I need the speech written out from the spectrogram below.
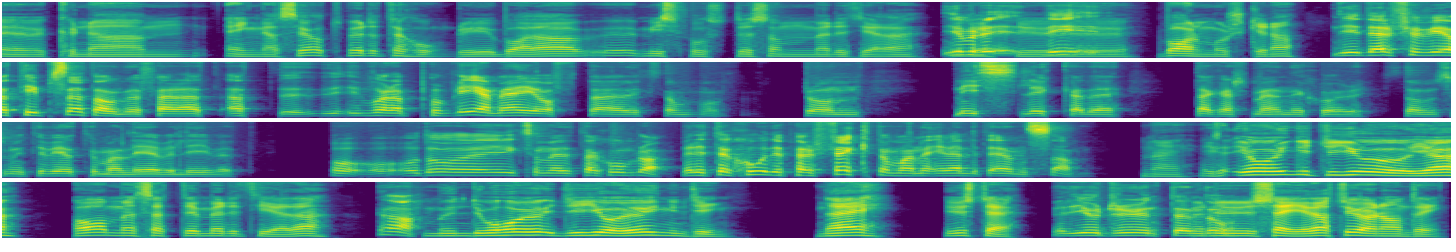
eh, kunna mm, ägna sig åt meditation. Det är ju bara eh, missfoster som mediterar. Det Ja, men det- ju det- barnmorskorna. Det är därför vi har tipsat om det, för att, att eh, våra problem är ju ofta liksom från misslyckade stackars människor som, som inte vet hur man lever livet. Och, och, och då är liksom meditation bra. Meditation är perfekt om man är väldigt ensam. Nej, jag har inget att göra. Ja, men sätt dig och meditera. Ja, Men du, har, du gör ju ingenting. Nej, just det. men det gjorde du inte Men ändå. du säger att du gör någonting.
